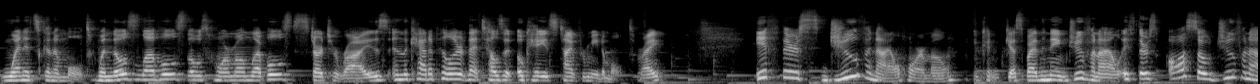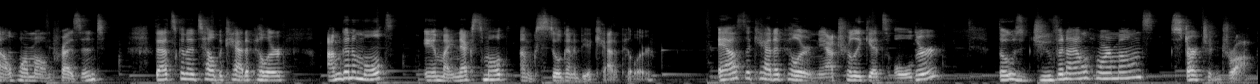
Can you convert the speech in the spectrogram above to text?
when it's going to molt. When those levels, those hormone levels start to rise in the caterpillar, that tells it, okay, it's time for me to molt, right? If there's juvenile hormone, you can guess by the name juvenile, if there's also juvenile hormone present, that's going to tell the caterpillar, I'm going to molt, and my next molt, I'm still going to be a caterpillar. As the caterpillar naturally gets older, those juvenile hormones start to drop.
